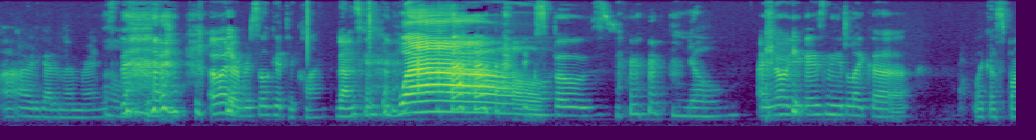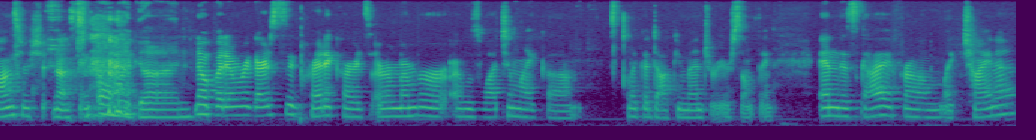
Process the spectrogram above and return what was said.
I already got it memorized. Oh, Oh, whatever. Still get declined. No, I'm kidding. Wow. Exposed. no. I know you guys need like a like a sponsorship. No, I was kidding. Oh my god. no, but in regards to credit cards, I remember I was watching like um, like a documentary or something, and this guy from like China,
